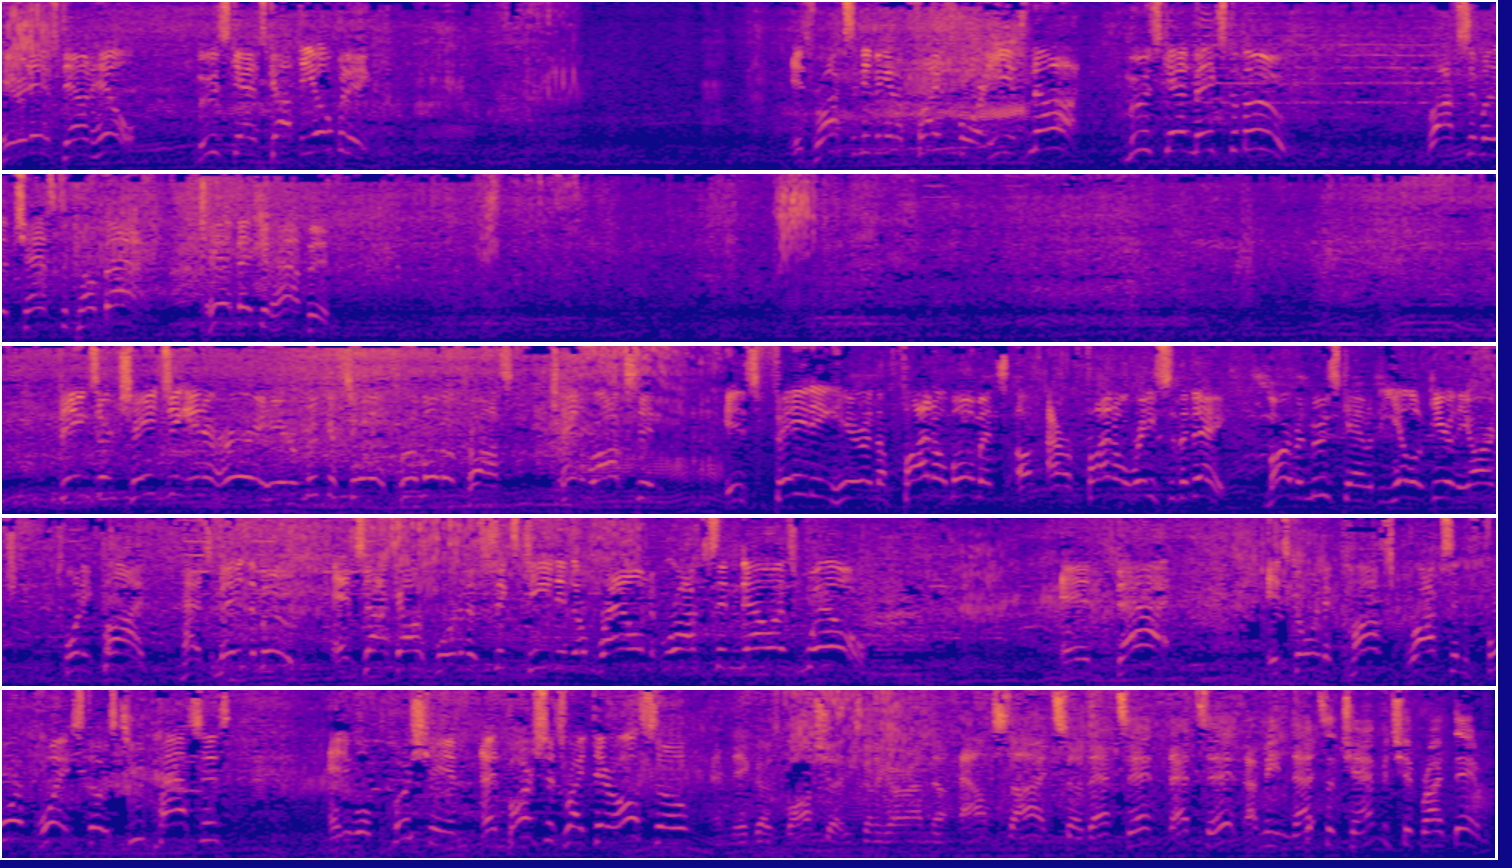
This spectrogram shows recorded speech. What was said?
Here it is downhill. Musquin's got the opening. Is Roczen even going to fight for it? He is not. Musquin makes the move. Roczen with a chance to come back. Can't make it happen. Things are changing in a hurry here. Lucas Oil Pro Motocross. Ken Roczen is fading here in the final moments of our final race of the day. Marvin Musquin with the yellow gear, the orange 25, has made the move. And Zach Osborne in the 16 is around Roczen now as well. And that is going to cost Roczen four points, those two passes. And it will push him. And Barcia's right there also. And there goes Barcia. He's going to go around the outside. So that's it. That's it. I mean, that's a championship right there.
